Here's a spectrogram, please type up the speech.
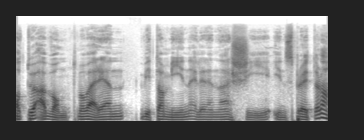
at du er vant med å være en vitamin- eller energiinnsprøyter, da.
